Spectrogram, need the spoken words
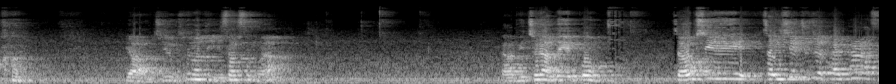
야, 지금 소연한테 이사 쓴 거야? 야, 민철이 안 되겠고. 자, 혹시, 자, 이실 주제 발표할 학생?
